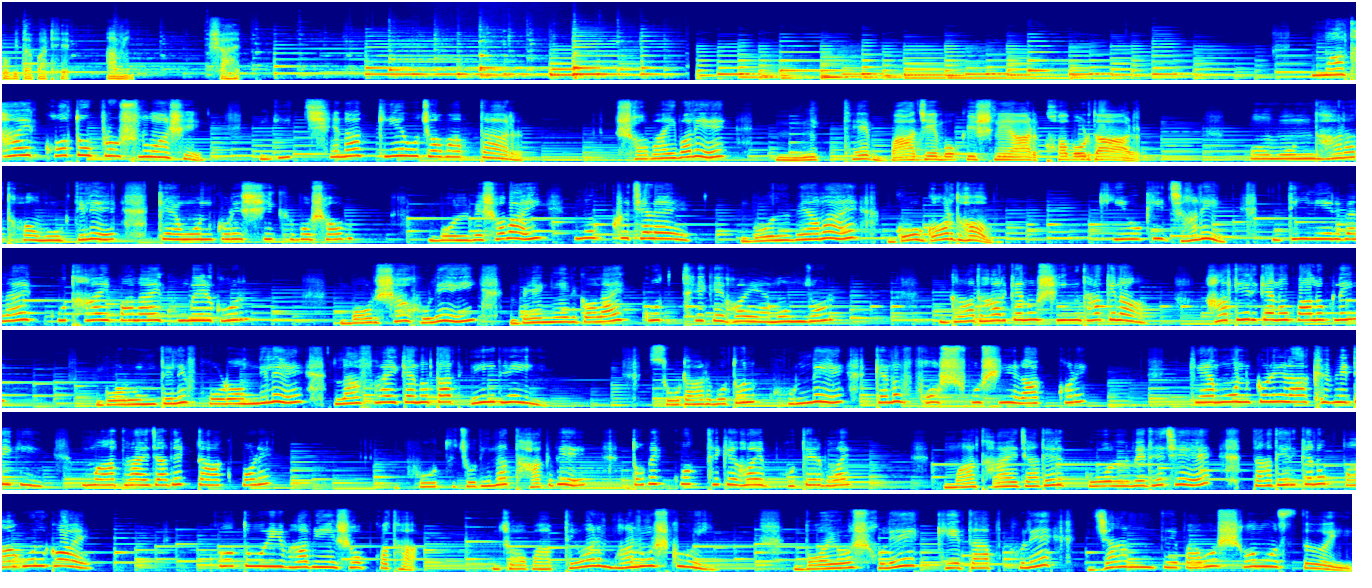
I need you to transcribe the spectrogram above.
কবিতা পাঠে আমি সাহেব মাথায় কত প্রশ্ন আসে। দিচ্ছে না কেউ জবাব তার। সবাই বলে, মিথ্যে বাজে বকিসনে আর খবরদার। অমন ধারা ধমক দিলে কেমন করে শিখব সব? বলবে সবাই মুখ্য ছেলে বলবে আমায়, গো গর্ধব। কেউ কি জানে দিনের বেলায় কোথায় পালায় ঘুমের ঘোর? বর্ষা হলেই ব্যাঙের গলায় কোত্থেকে হয় এমন জোর গাধার কেন শিং থাকে না? হাতির কেন পালক নেই? গরম তেলে ফোড়ন দিলে লাফায় কেন তা ধেই? সোডার বোতল খুললে কেন ফসফসিয়ে রাগ করে? কেমন করে রাখবে টিকি মাথায় যাদের টাক পড়ে? ভূত যদি না থাকবে তবে থেকে হয় ভূতের ভয়? মাথায় যাদের গোল বেঁধেছে, তাদের কেন পাগল কয়? কতই ভাবি এসব কথা। জবাব দেওয়ার মানুষ কই? বয়স হলে, কেতাব খুলে জানতে পাবো সমস্তই।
